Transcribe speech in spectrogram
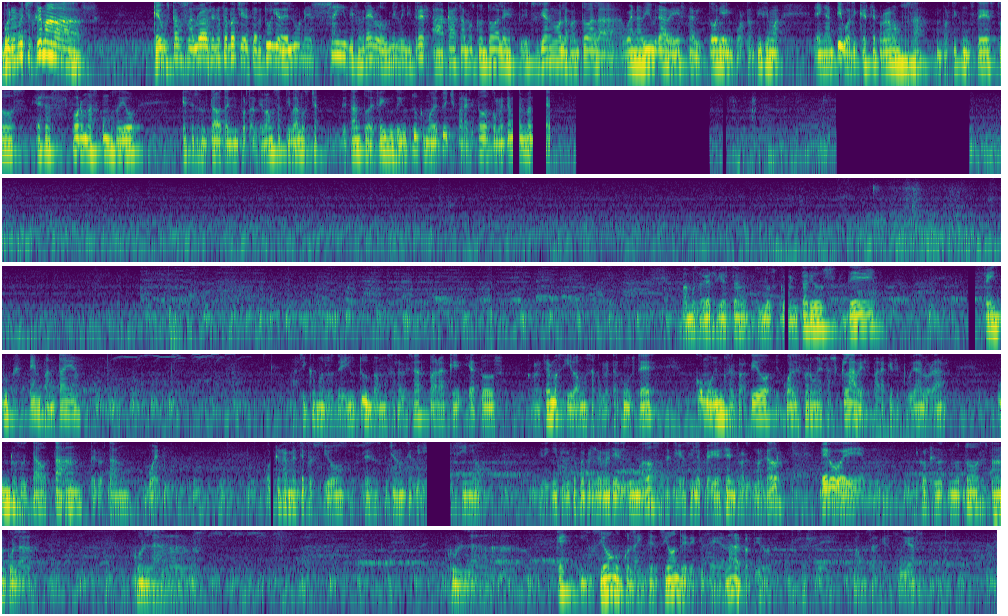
Buenas noches, cremas. Qué gustazo saludarles en esta noche de tertulia del lunes 6 de febrero de 2023. Acá estamos con todo el entusiasmo, con toda la buena vibra de esta victoria importantísima en Antigua. Así que este programa vamos a compartir con ustedes todas esas formas, cómo se dio este resultado tan importante. Vamos a activar los chats de tanto de Facebook, de YouTube como de Twitch para que todos comentemos en Vamos a ver si ya están los comentarios de Facebook en pantalla. Así como los de YouTube. Vamos a revisar para que ya todos comencemos y vamos a comentar con ustedes cómo vimos el partido y cuáles fueron esas claves para que se pudiera lograr un resultado tan pero tan bueno. Porque realmente pues yo, ustedes escucharon que mi vecino que infinito fue precisamente el 1 a 2, o sea que yo sí le pegué centro al marcador. Pero eh, yo creo que no, todos estaban con la con la con la ¿qué? ilusión o con la intención de, que se ganara el partido. Entonces eh, vamos a estudiar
